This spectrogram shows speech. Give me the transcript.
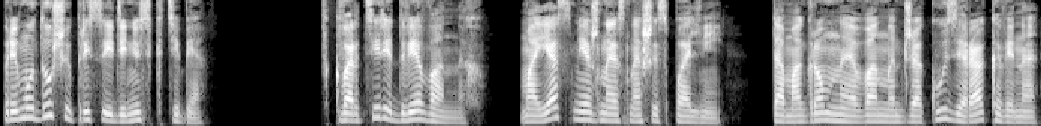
приму душ и присоединюсь к тебе. В квартире две ванных. Моя смежная с нашей спальней. Там огромная ванна-джакузи, раковина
